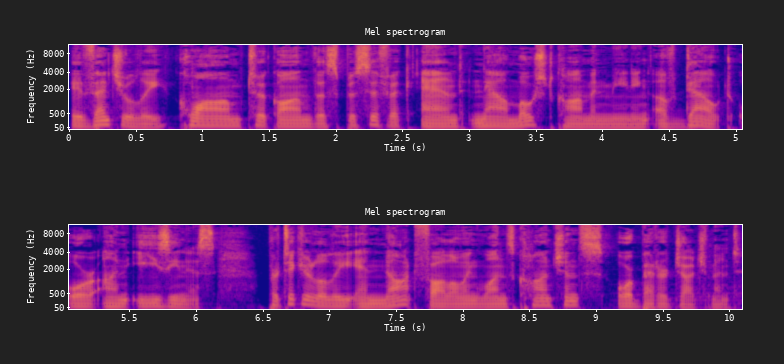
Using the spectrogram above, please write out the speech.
Eventually, qualm took on the specific and now most common meaning of doubt or uneasiness, particularly in not following one's conscience or better judgment.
